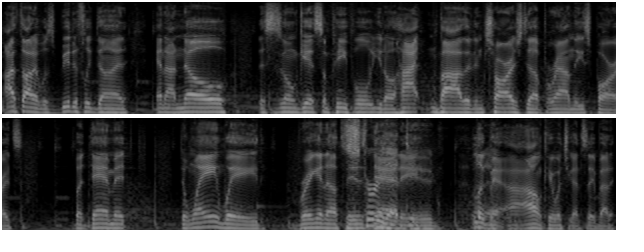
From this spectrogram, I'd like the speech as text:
I thought it was beautifully done. And I know this is going to get some people, you know, hot and bothered and charged up around these parts. But damn it, Dwyane Wade bringing up his Screw daddy. dude. Look, man, I don't care what you got to say about it.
